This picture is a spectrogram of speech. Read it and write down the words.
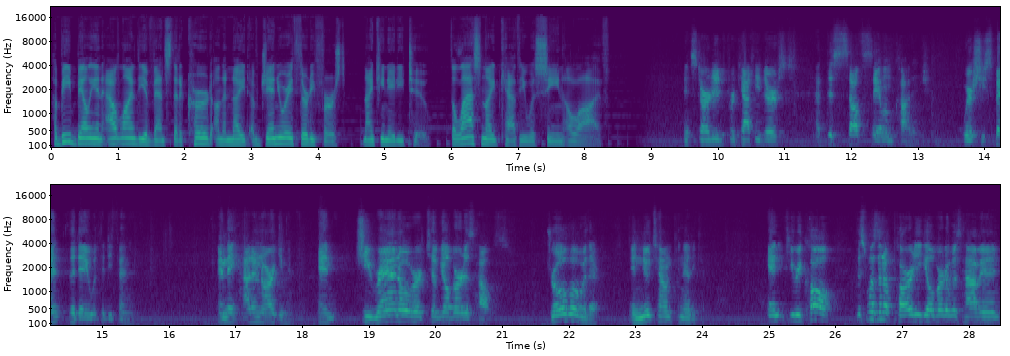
Habib Balian outlined the events that occurred on the night of January 31st, 1982, the last night Kathy was seen alive. It started for Kathy Durst at this South Salem cottage where she spent the day with the defendant. And they had an argument. And she ran over to Gilberta's house, drove over there in Newtown, Connecticut. And if you recall, this wasn't a party Gilberta was having.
